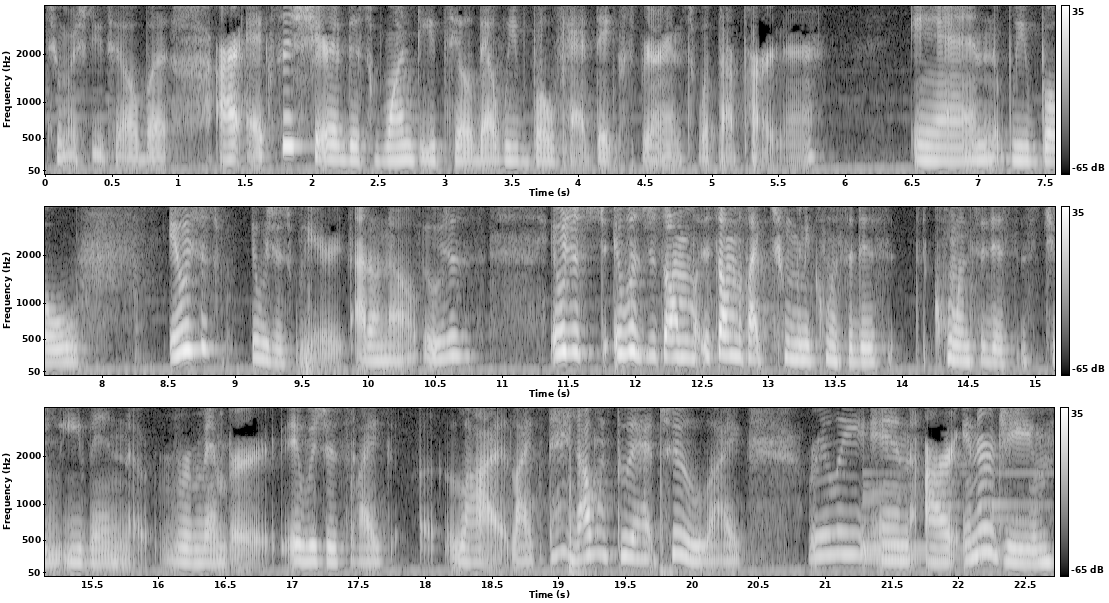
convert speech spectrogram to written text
too much detail but our exes shared this one detail that we both had to experience with our partner. And we both it was just it was just weird. I don't know. It was just it was just it was just almost it's almost like too many coincidences coincidences to even remember. It was just like a lot like dang, I went through that too. Like really and our energy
